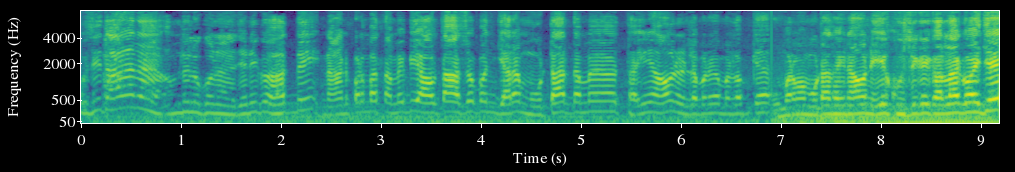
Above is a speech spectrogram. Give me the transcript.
ખુશી થાય ને અમને લોકોને. જેની કોઈ હદ નહીં, નાનપણમાં તમે બી આવતા હશો, પણ જ્યારે મોટા તમે થઈને આવો ને, એટલે મને મતલબ કે ઉંમરમાં મોટા થઈને આવો ને, એ ખુશી કઈ અલગ હોય છે.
